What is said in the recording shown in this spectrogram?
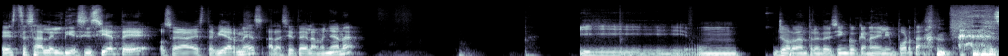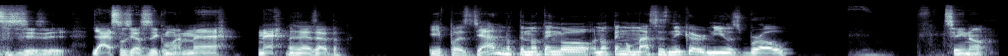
Este sale el 17, o sea, este viernes a las 7 de la mañana. Y un Jordan 35 que a nadie le importa. sí, sí, sí. Ya eso sí es así como, meh. Exacto. Y pues ya no, no, tengo, no tengo más sneaker news, bro. Sí, no,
